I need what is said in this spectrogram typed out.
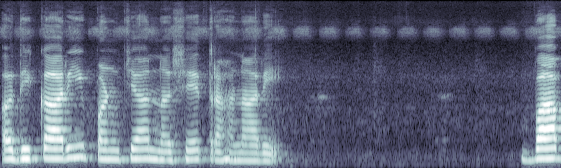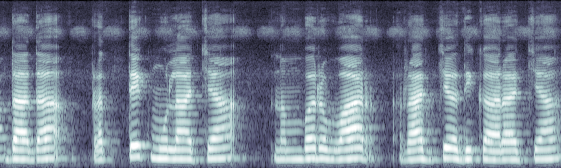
अधिकारीपणच्या नशेत राहणारे. बापदादा प्रत्येक मुलाच्या नंबरवार राज्य अधिकाराच्या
